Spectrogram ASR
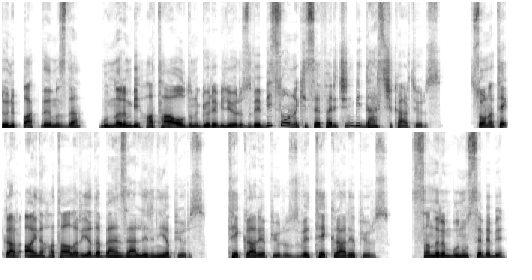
Dönüp baktığımızda bunların bir hata olduğunu görebiliyoruz ve bir sonraki sefer için bir ders çıkartıyoruz. Sonra tekrar aynı hataları ya da benzerlerini yapıyoruz. Tekrar yapıyoruz ve tekrar yapıyoruz. Sanırım bunun sebebi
